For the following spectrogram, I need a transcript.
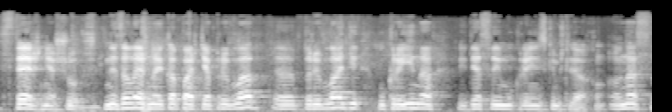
стержня, що незалежно яка партія при, влад, при владі, Україна йде своїм українським шляхом. А в нас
